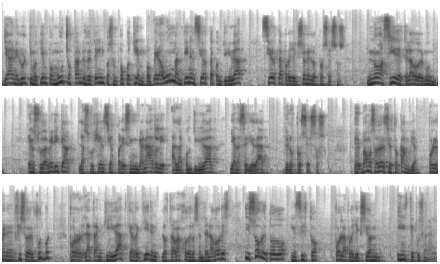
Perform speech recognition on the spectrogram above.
ya en el último tiempo muchos cambios de técnicos en poco tiempo, pero aún mantienen cierta continuidad cierta proyección en los procesos. No así de este lado del mundo. En Sudamérica las urgencias parecen ganarle a la continuidad y a la seriedad de los procesos. Eh, vamos a ver si esto cambia por el beneficio del fútbol, por la tranquilidad que requieren los trabajos de los entrenadores y sobre todo, insisto, por la proyección institucional.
